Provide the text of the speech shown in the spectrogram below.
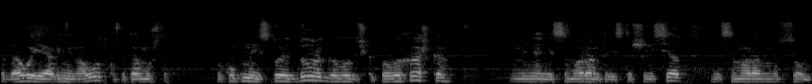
ходовые огни на лодку, потому что покупные стоят дорого, лодочка ПВХшка, у меня не Самаран 360, не Самаран Муссон.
